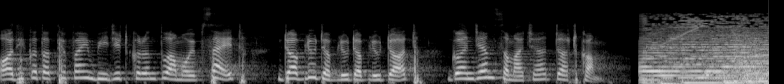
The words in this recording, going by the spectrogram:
ଅଧିକ ତଥ୍ୟ ପାଇଁ ଭିଜିଟ୍ କରନ୍ତୁ ଆମ ୱେବସାଇଟ୍ www.ganjamsamachar.com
